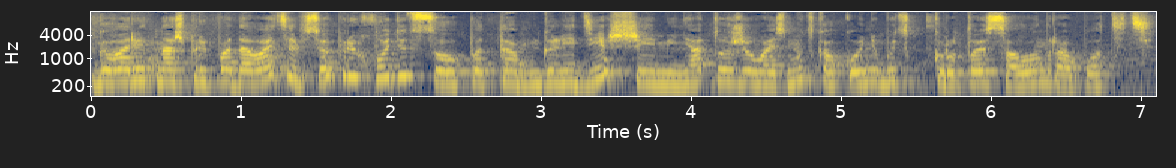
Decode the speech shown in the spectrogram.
говорит наш преподаватель, все приходит с опытом. Глядишь, и меня тоже возьмут какой-нибудь крутой салон работать.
